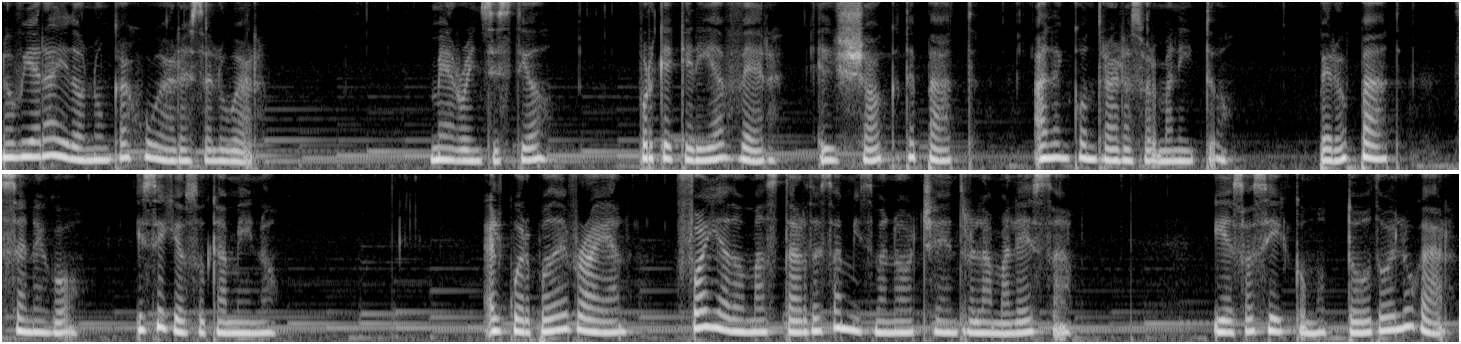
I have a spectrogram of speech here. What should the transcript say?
no hubiera ido nunca a jugar a ese lugar. Mary insistió porque quería ver el shock de Pat al encontrar a su hermanito, pero Pat se negó y siguió su camino. El cuerpo de Brian fue hallado más tarde esa misma noche entre la maleza, y es así como todo el lugar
